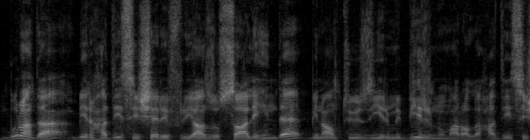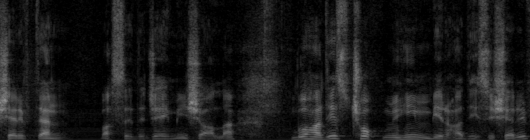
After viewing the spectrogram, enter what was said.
burada bir hadisi şerif Riyazu Salihinde 1621 numaralı hadisi şeriften bahsedeceğim inşallah. Bu hadis çok mühim bir hadisi şerif.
